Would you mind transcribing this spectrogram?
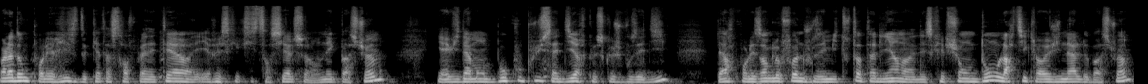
Voilà donc pour les risques de catastrophes planétaires et risques existentiels selon Nick Bostrom. Il y a évidemment beaucoup plus à dire que ce que je vous ai dit. D'ailleurs, pour les anglophones, je vous ai mis tout un tas de liens dans la description, dont l'article original de Bostrom.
